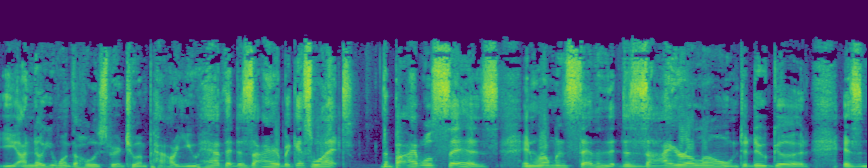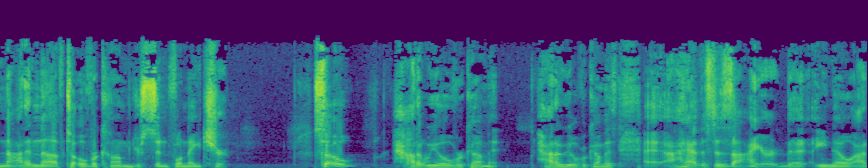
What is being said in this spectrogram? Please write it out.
You, I know you want the Holy Spirit to empower you. You have that desire, but guess what? The Bible says in Romans 7 that desire alone to do good is not enough to overcome your sinful nature. So, how do we overcome it? How do we overcome this? I have this desire that you know I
